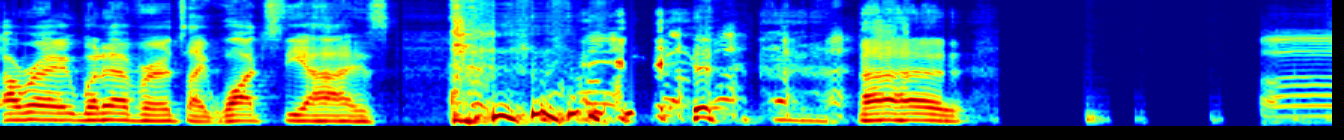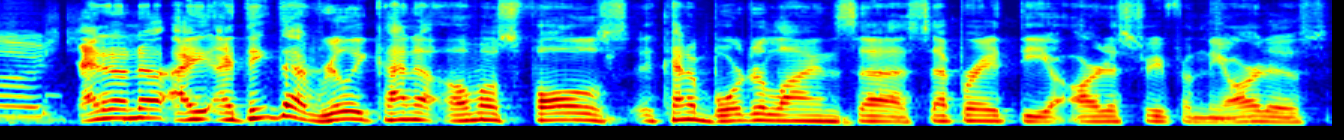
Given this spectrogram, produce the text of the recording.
all right whatever it's like watch the eyes uh Oh, I don't know. I, I think that really kind of almost falls, it kind of borderlines uh, separate the artistry from the artist.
